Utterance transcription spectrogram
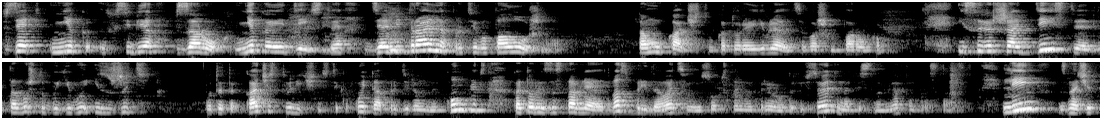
взять нек в себе в зарок некое действие, диаметрально противоположное тому качеству, которое является вашим пороком, и совершать действия для того, чтобы его изжить вот это качество личности, какой-то определенный комплекс, который заставляет вас предавать свою собственную природу. И все это написано в мертвом пространстве. Лень значит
